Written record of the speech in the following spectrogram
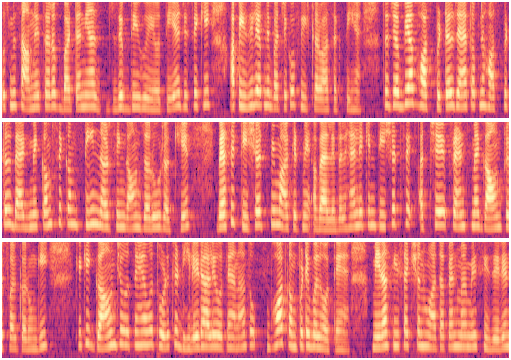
उसमें सामने तरफ़ बटन या जिप दी हुई होती है, जिससे कि आप इजीली अपने बच्चे को फ़ीड करवा सकती हैं। तो जब भी आप हॉस्पिटल जाएँ तो अपने हॉस्पिटल बैग में कम से कम तीन नर्सिंग गाउन ज़रूर रखिए। वैसे टी शर्ट्स भी मार्केट में अवेलेबल हैं, लेकिन टी शर्ट से अच्छे फ्रेंड्स मैं गाउन प्रेफर करूँगी, क्योंकि गाउन जो होते हैं, वो थोड़े से ढीले ढाले होते हैं ना तो बहुत कंफर्टेबल होते हैं। मेरा सी सेक्शन हुआ था फ्रेंड मेरी सीजेरियन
